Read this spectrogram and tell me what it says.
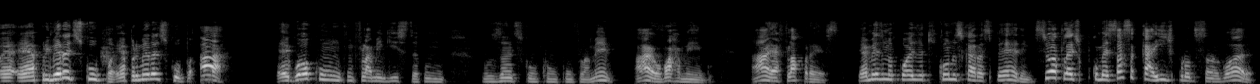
é, é, a primeira desculpa. É a primeira desculpa. Ah, é igual com, com flamenguista, com os antes com, com, com o Flamengo. Ah, é o Varmengo. Ah, é a Flapress. É a mesma coisa que quando os caras perdem. Se o Atlético começasse a cair de produção agora.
